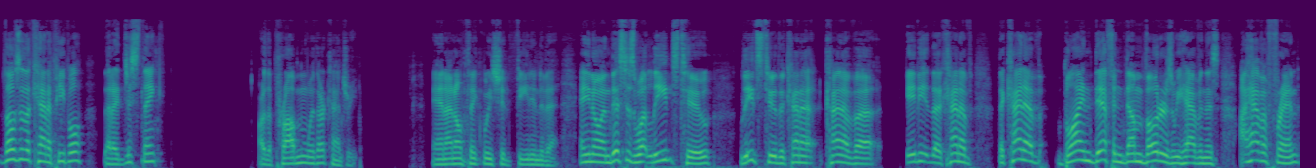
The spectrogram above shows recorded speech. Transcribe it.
those are the kind of people that I just think are the problem with our country. And I don't think we should feed into that. And, you know, and this is what leads to leads to the kind of kind of uh idiot the kind of the kind of blind deaf and dumb voters we have in this i have a friend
